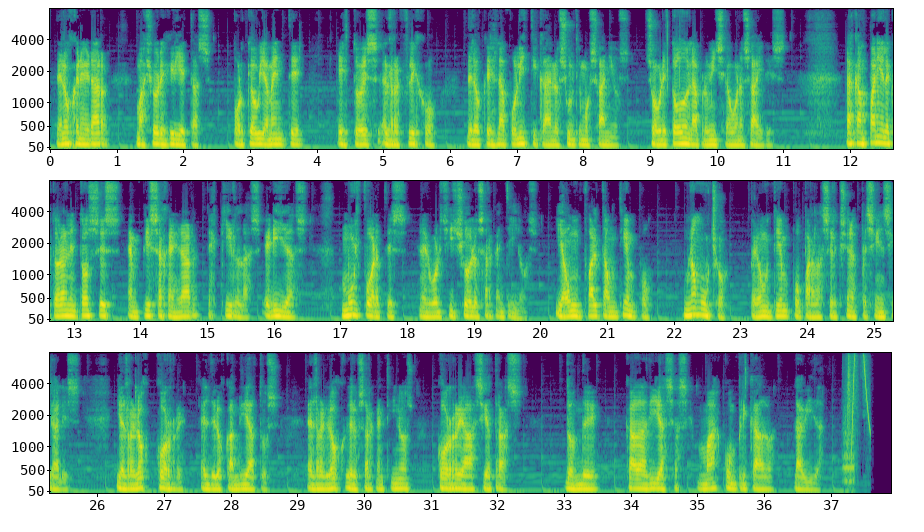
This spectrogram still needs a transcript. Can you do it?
de no generar mayores grietas, porque obviamente esto es el reflejo de lo que es la política en los últimos años sobre todo en la provincia de Buenos Aires. La campaña electoral entonces empieza a generar esquirlas, heridas muy fuertes en el bolsillo de los argentinos. Y aún falta un tiempo, no mucho, pero un tiempo para las elecciones presidenciales. Y el reloj corre, el de los candidatos. El reloj de los argentinos corre hacia atrás, donde cada día se hace más complicada la vida.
